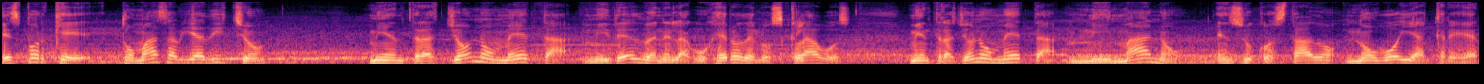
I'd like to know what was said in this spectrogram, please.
es porque Tomás había dicho, mientras yo no meta mi dedo en el agujero de los clavos, mientras yo no meta mi mano en su costado, no voy a creer.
